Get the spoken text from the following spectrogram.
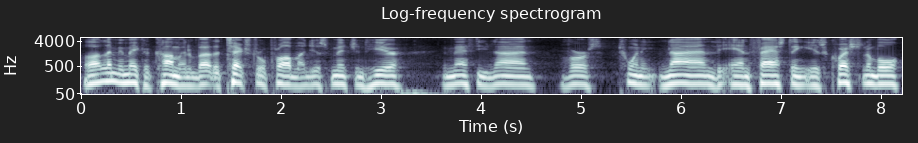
Well, let me make a comment about the textual problem I just mentioned here in Matthew 9 verse 29, the and fasting is questionable.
